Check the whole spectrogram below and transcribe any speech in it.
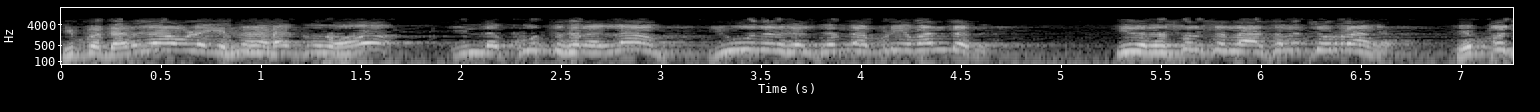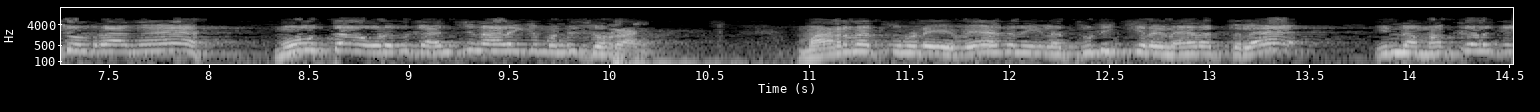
இப்ப தர்காவுல என்ன நடக்குதோ இந்த கூத்துகள் எல்லாம் யூதர்கள் சேர்ந்து அப்படியே வந்தது. இது ரசூல் ஸல்லல்லாஹு சொல்றாங்க. எப்ப சொல்றாங்க? மௌத்தா வரதுக்கு அஞ்சு நாளைக்கு முன்னாடி சொல்றாங்க. மரணத்தினுடைய வேதனையில துடிக்கிற நேரத்துல இந்த மக்களுக்கு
